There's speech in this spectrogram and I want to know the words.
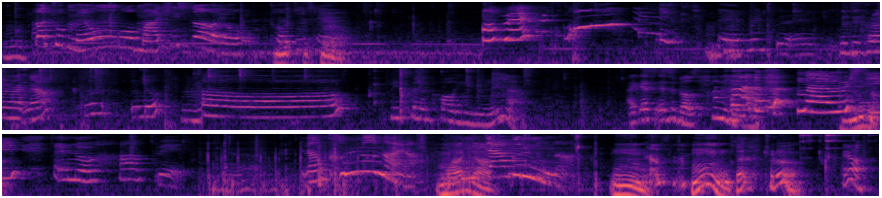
어. 아빠 좀 매운 거 맛있어요. 더 주세요. 어, 베이비 베이비. Is he crying right now? 응? 어. He's gonna call you Luna. I guess Isabel's up. 마음씨 and happy. 난큰 누나야. 맞아. 작은 누나. 음, 음, that's true. Yeah.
